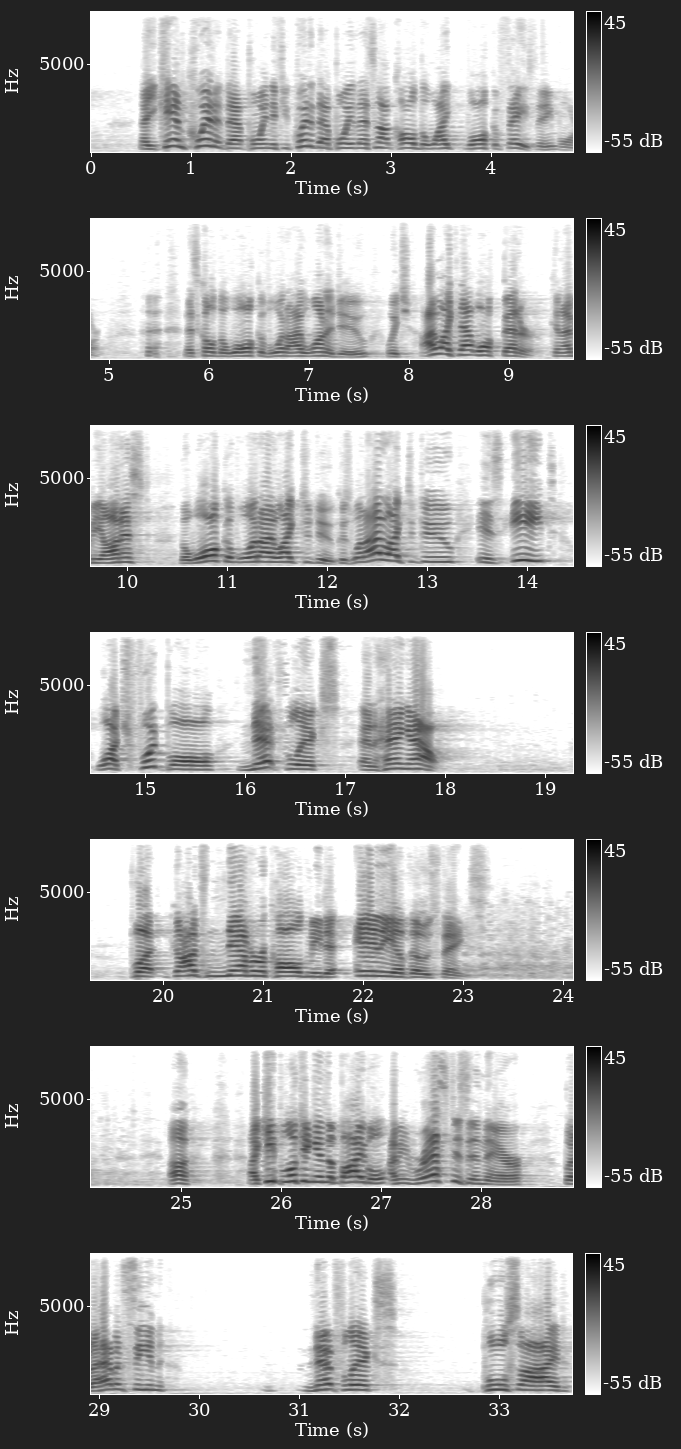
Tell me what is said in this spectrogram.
Now, you can quit at that point. If you quit at that point, that's not called the white walk of faith anymore. that's called the walk of what I want to do, which I like that walk better. Can I be honest? The walk of what I like to do. Because what I like to do is eat, watch football, Netflix, and hang out. But God's never called me to any of those things. Uh, I keep looking in the Bible. I mean, rest is in there, but I haven't seen Netflix, poolside,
